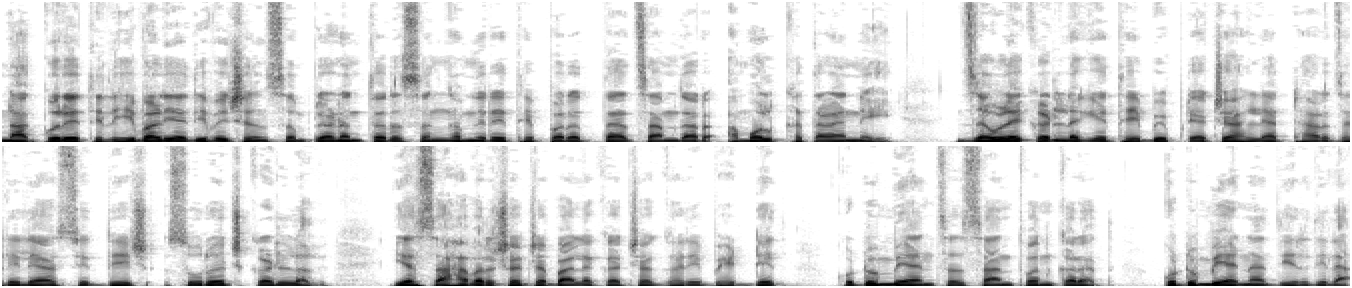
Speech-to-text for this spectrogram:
नागपूर येथील हिवाळी अधिवेशन संपल्यानंतर संगमनेर येथे परतताच आमदार अमोल खताळांनी जवळे कडलग येथे बिबट्याच्या हल्ल्यात ठार झालेल्या सिद्धेश सूरज कडलग या सहा वर्षाच्या बालकाच्या घरी भेट देत कुटुंबियांचं सांत्वन करत कुटुंबियांना धीर दिला.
